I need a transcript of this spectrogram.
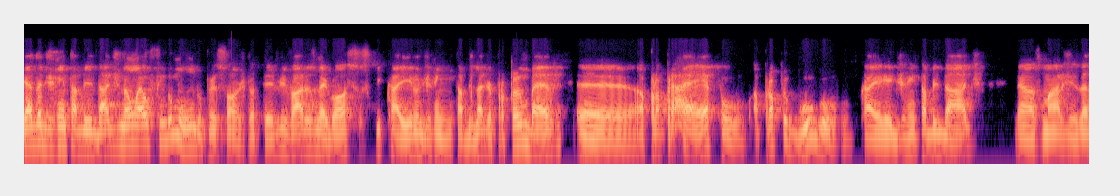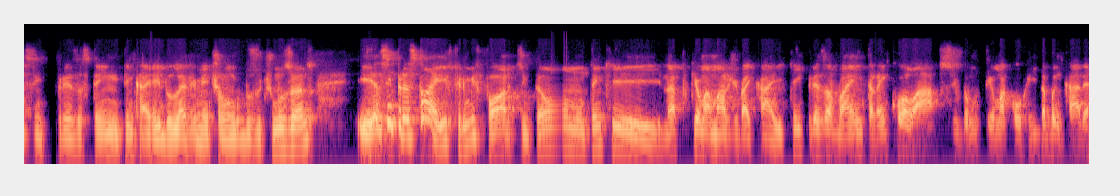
queda de rentabilidade não é o fim do mundo, pessoal. Já teve vários negócios que caíram de rentabilidade, a própria Ambev, é, a própria Apple, a própria Google caiu de rentabilidade. Né, as margens dessas empresas têm, têm caído levemente ao longo dos últimos anos. E as empresas estão aí, firmes e fortes. Então, não tem que. Não é porque uma margem vai cair que a empresa vai entrar em colapso e vamos ter uma corrida bancária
